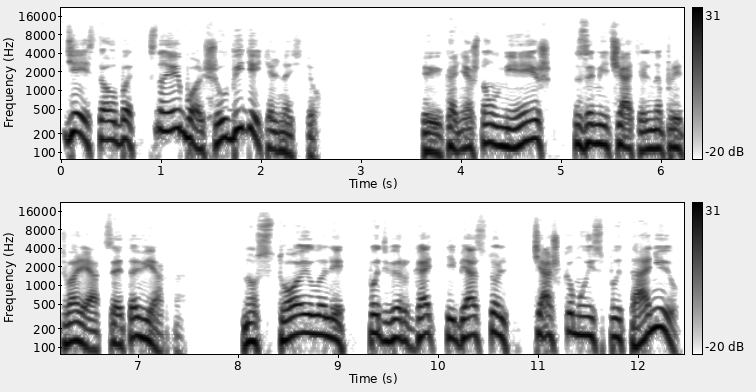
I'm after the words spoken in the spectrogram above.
действовал бы с наибольшей убедительностью? Ты, конечно, умеешь замечательно притворяться, это верно. Но стоило ли подвергать тебя столь тяжкому испытанию?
